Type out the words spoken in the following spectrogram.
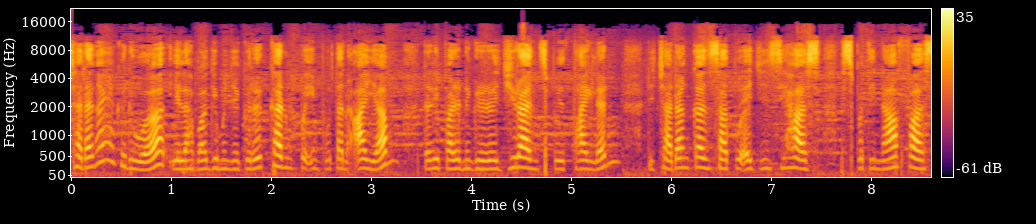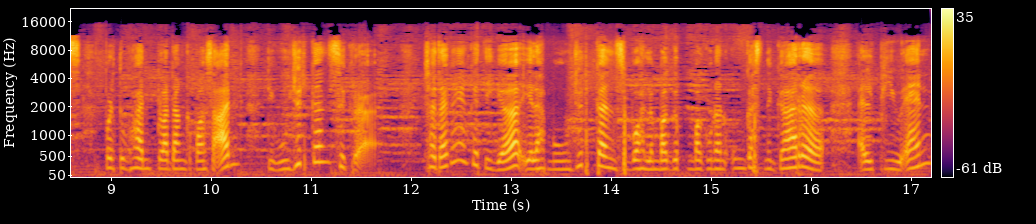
Cadangan yang kedua ialah bagi menyegerakan penginputan ayam daripada negara jiran seperti Thailand dicadangkan satu agensi khas seperti Nafas Pertubuhan Peladang Kebangsaan diwujudkan segera. Cadangan yang ketiga ialah mewujudkan sebuah lembaga pembangunan unggas negara LPUN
